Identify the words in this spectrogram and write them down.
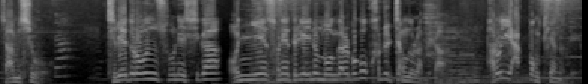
잠시 후 집에 들어온 순애 씨가 언니의 손에 들려 있는 뭔가를 보고 화들짝 놀랍니다. 바로 이 약봉투였는데요.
